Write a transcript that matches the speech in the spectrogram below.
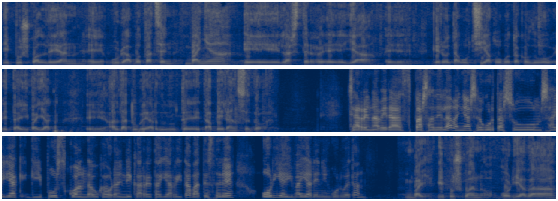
Gipuzko aldean e, ura botatzen, baina e, laster e, ja e, gero eta gutxiago botako du eta ibaiak e, aldatu behar dute eta beran zedoa. Txarrena beraz pasa dela, baina segurtasun saiak Gipuzkoan dauka oraindik arreta jarrita batez ere horia ibaiaren inguruetan. Bai, Gipuzkoan horia da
